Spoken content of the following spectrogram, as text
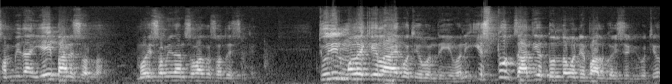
संविधान यही बानेश्वर ल। म संविधान सभाको सदस्य थिएँ। त्यो दिन मलाई के लागेको थियो भनेदेखि भने यस्तो जातीय द्वन्द्वमा नेपाल गइसकेको थियो।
